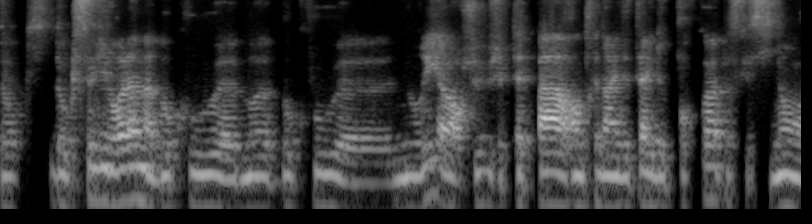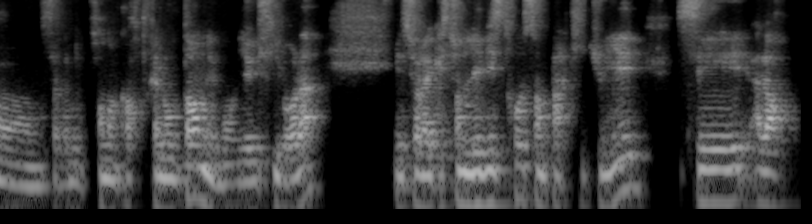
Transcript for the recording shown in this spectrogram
donc, ce livre-là m'a beaucoup, euh, euh, nourri. Alors, je ne vais peut-être pas rentrer dans les détails de pourquoi, parce que sinon, ça va nous prendre encore très longtemps, mais bon, il y a eu ce livre-là. Et sur la question de Lévi-Strauss en particulier, c'est, alors,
